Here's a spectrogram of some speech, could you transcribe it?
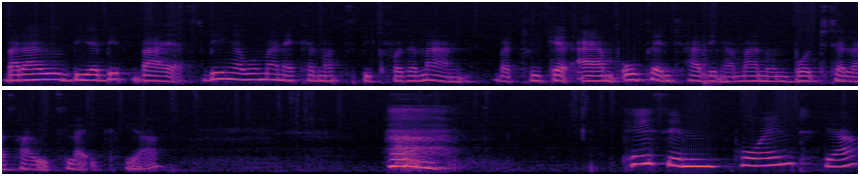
but I will be a bit biased. Being a woman, I cannot speak for the man, but we can, I am open to having a man on board to tell us how it's like, yeah? case in point, yeah,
